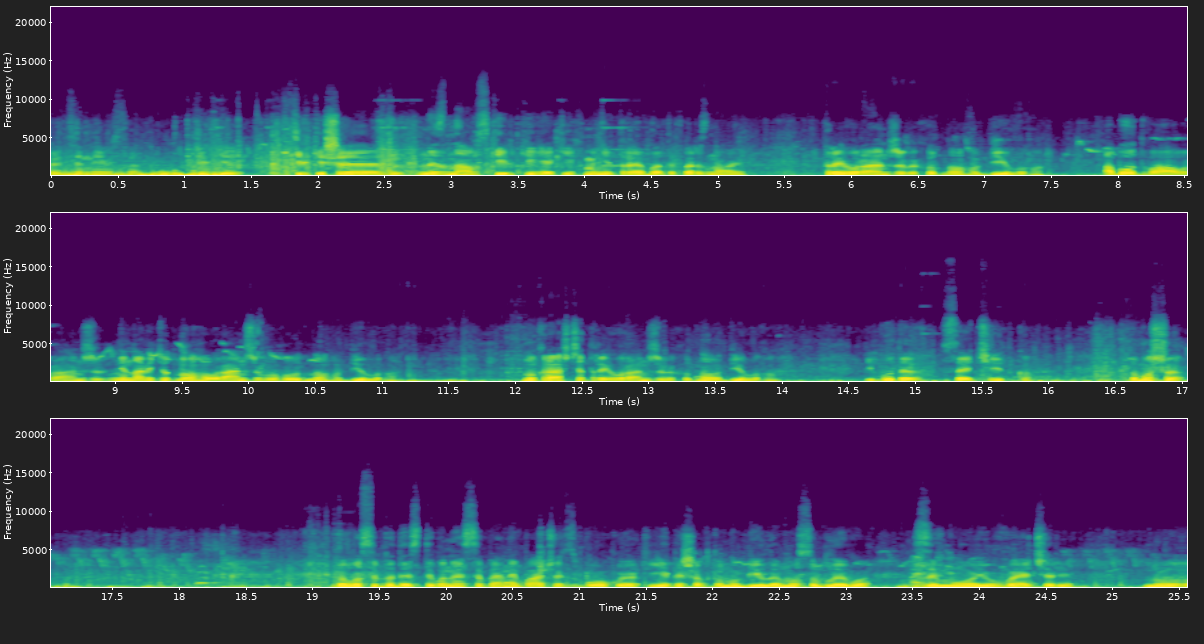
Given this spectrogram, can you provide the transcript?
прицінився. Тільки, тільки ще не знав, скільки яких мені треба, тепер знаю. Три оранжевих, одного білого. Або два оранжевих. Ні, навіть одного оранжевого, одного білого. Ну, краще три оранжевих, одного білого. І буде все чітко. Тому що велосипедисти вони себе не бачать збоку, як їдеш автомобілем, особливо зимою, ввечері. Ну,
